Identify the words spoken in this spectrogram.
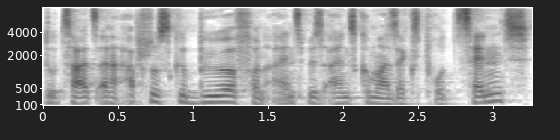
du zahlst eine Abschlussgebühr von 1 bis 1,6 Prozent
